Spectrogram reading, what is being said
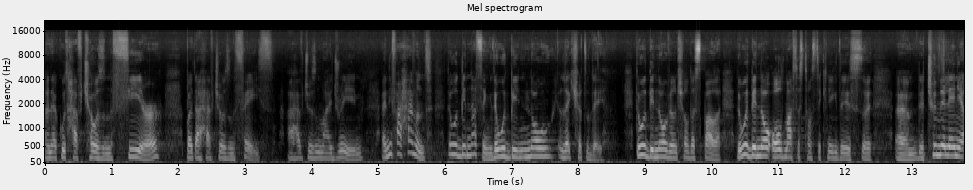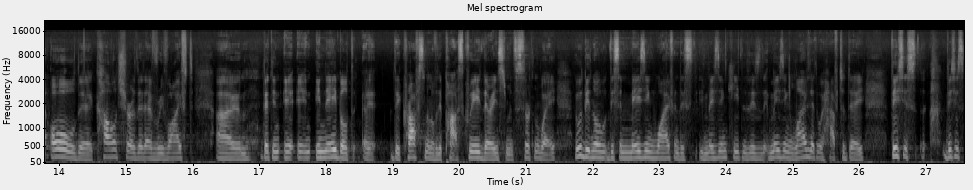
And I could have chosen fear, but I have chosen faith. I have chosen my dream. And if I haven't, there would be nothing. There would be no lecture today. There would be no Violoncello Spalla. There would be no old master stones technique, this uh, um, the two millennia old uh, culture that I've revived, um, that in, in, enabled uh, the craftsmen of the past create their instruments a certain way. There would be no this amazing wife and this amazing kid, and this amazing life that we have today. This is, this is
